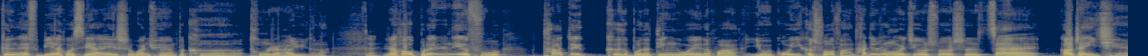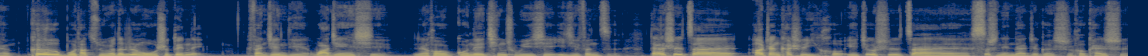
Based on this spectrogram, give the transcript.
跟 FBI 或 CIA 是完全不可同日而语的了。对然后勃列日涅夫他对科赫伯的定位的话，有过一个说法，他就认为就是说是在二战以前，克格勃他主要的任务是对内反间谍、挖奸细，然后国内清除一些异己分子。但是在二战开始以后，也就是在四十年代这个时候开始，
